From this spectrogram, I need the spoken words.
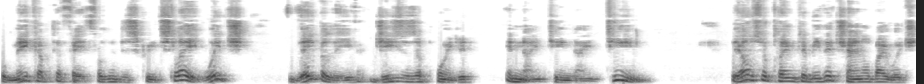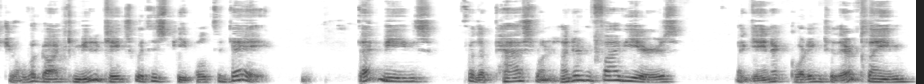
who make up the faithful and discreet slave, which they believe Jesus appointed in 1919. They also claim to be the channel by which Jehovah God communicates with his people today. That means for the past 105 years, again according to their claim,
